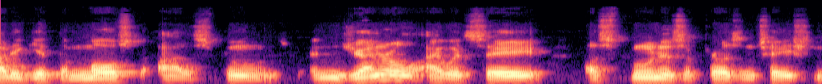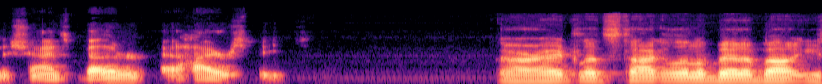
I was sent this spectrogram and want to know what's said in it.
how to get the most out of spoons. In general, I would say a spoon is a presentation that shines better at higher speeds. All right, let's talk a little bit about you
